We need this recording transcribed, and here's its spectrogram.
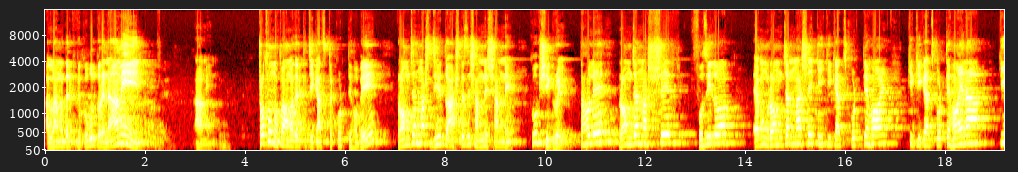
আল্লাহ আমাদেরকে কবুল করেন। আমিন। আমিন। প্রথমত আমাদেরকে যে কাজটা করতে হবে, রমজান মাস যেহেতু আসতেছে সামনের সামনে, খুব শীঘ্রই। তাহলে রমজান মাসের ফজিলত এবং রমজান মাসে কি কি কাজ করতে হয়, কি কি কাজ করতে হয় না, কি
